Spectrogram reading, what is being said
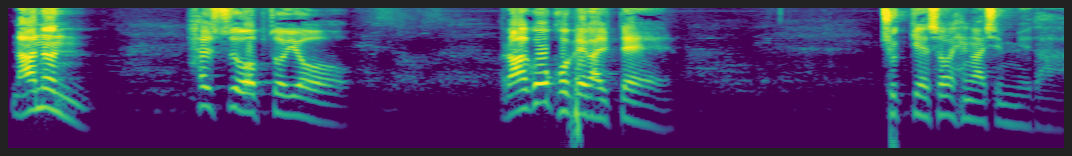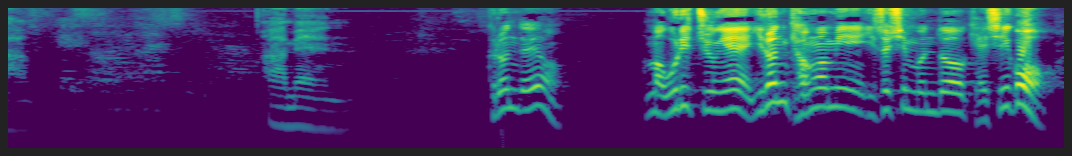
나는 할 수 없어요. 라고 고백할 때 주께서 행하십니다. 아멘. 그런데요, 아마 우리 중에 이런 경험이 있으신 분도 계시고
